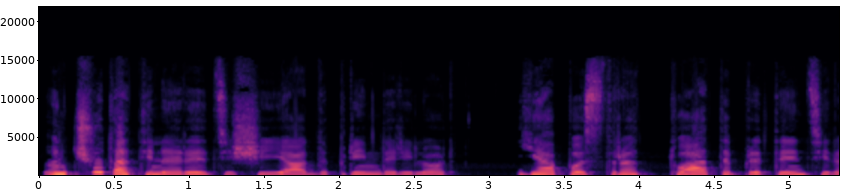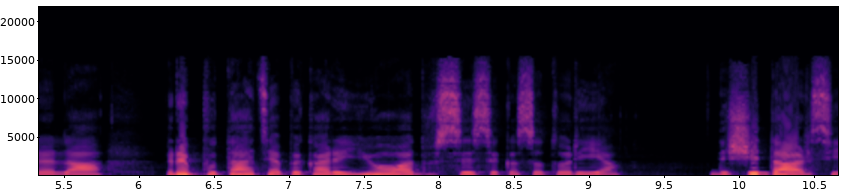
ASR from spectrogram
în ciuda tinereții și a deprinderilor, ea păstră toate pretențiile la reputația pe care eu adusese căsătoria. Deși Darcy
